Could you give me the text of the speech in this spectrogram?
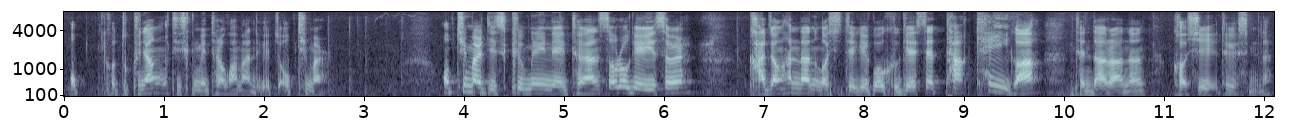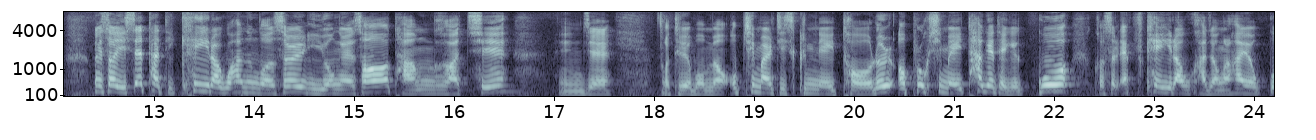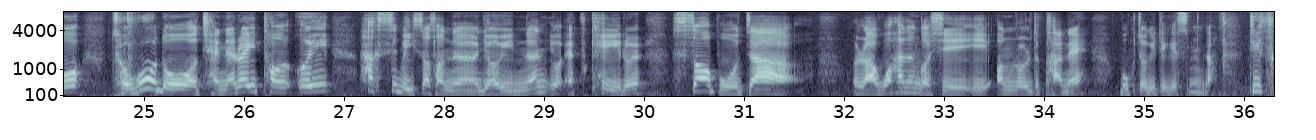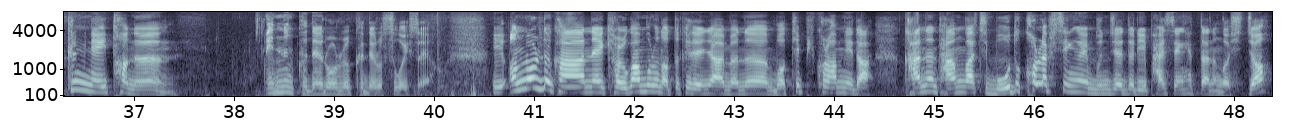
어, 그것도 그냥 디스크리미네이터라고 하면 안 되겠죠. 옵티멀 옵티멀 디스크리미네이터한 서로게이트를 가정한다는 것이 되겠고 그게 세타 K가 된다라는 것이 되겠습니다. 그래서 이 세타 DK라고 하는 것을 이용해서 다음과 같이 이제 어떻게 보면 옵티멀 디스크리미네이터를 어프록시메이트 하게 되겠고 그것을 FK라고 가정을 하였고 적어도 제네레이터의 학습에 있어서는 여기 있는 이 FK를 써보자 라고 하는 것이 이 언롤드 칸의 목적이 되겠습니다. 디스크리미네이터는 있는 그대로를 그대로 쓰고 있어요. 이 언롤드 간의 결과물은 어떻게 되냐 하면은 뭐 티피컬합니다. 간은 다음과 같이 모두 컬랩싱의 문제들이 발생했다는 것이죠.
